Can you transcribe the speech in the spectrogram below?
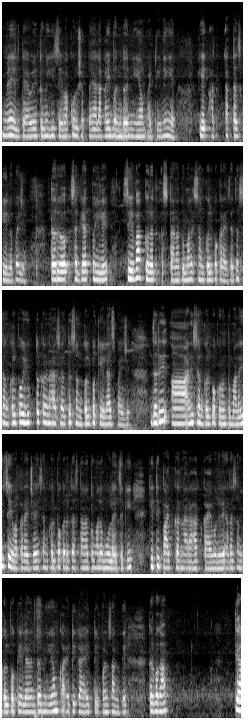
मिळेल त्यावेळी तुम्ही ही सेवा करू शकता. याला काही बंधन नियम अटी नाही आहेत की आत आत्ताच केलं पाहिजे. तर सगळ्यात पहिले सेवा करत असताना तुम्हाला संकल्प करायचा आहे. जर संकल्पयुक्त करणार असाल तर संकल्प केलाच पाहिजे. जरी आणि संकल्प करून तुम्हाला ही सेवा करायची आहे. संकल्प करत असताना तुम्हाला बोलायचं की किती पाठ करणार आहात काय वगैरे. आता संकल्प केल्यानंतर नियम काय ठीक आहेत ते पण सांगते. तर बघा त्या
